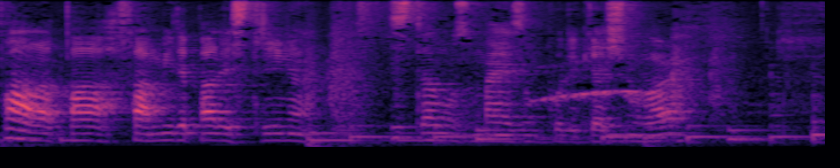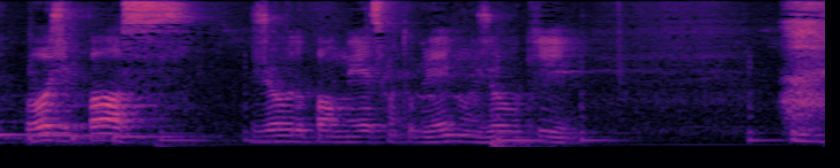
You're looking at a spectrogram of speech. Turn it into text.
Fala pa, família palestrina, estamos mais um podcast no ar. Hoje, pós jogo do Palmeiras contra o Grêmio, um jogo que ah,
